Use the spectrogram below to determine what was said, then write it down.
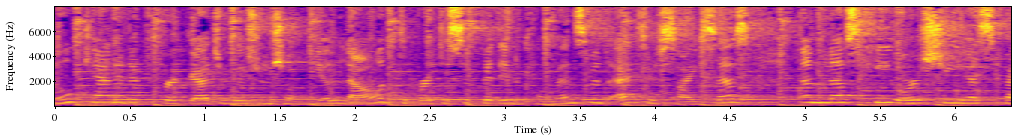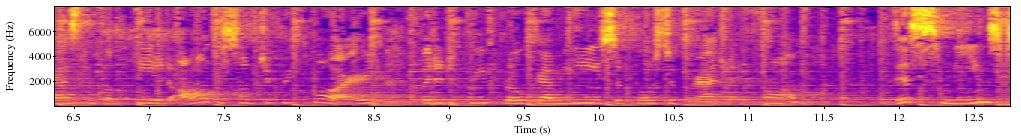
No candidate for graduation shall be allowed to participate in the commencement exercises unless he or she has passed and completed all the subject required by the degree program he is supposed to graduate from. This means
